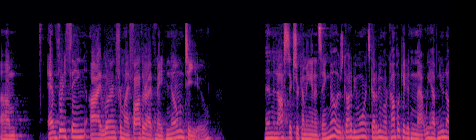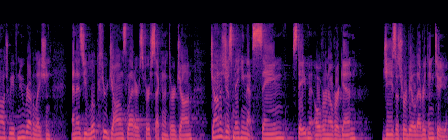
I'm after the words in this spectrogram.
um, Everything I learned from my Father, I've made known to you. Then the Gnostics are coming in and saying, No, there's got to be more. It's got to be more complicated than that. We have new knowledge, we have new revelation. And as you look through John's letters, 1st, 2nd, and 3rd John, John is just making that same statement over and over again. Jesus revealed everything to you.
